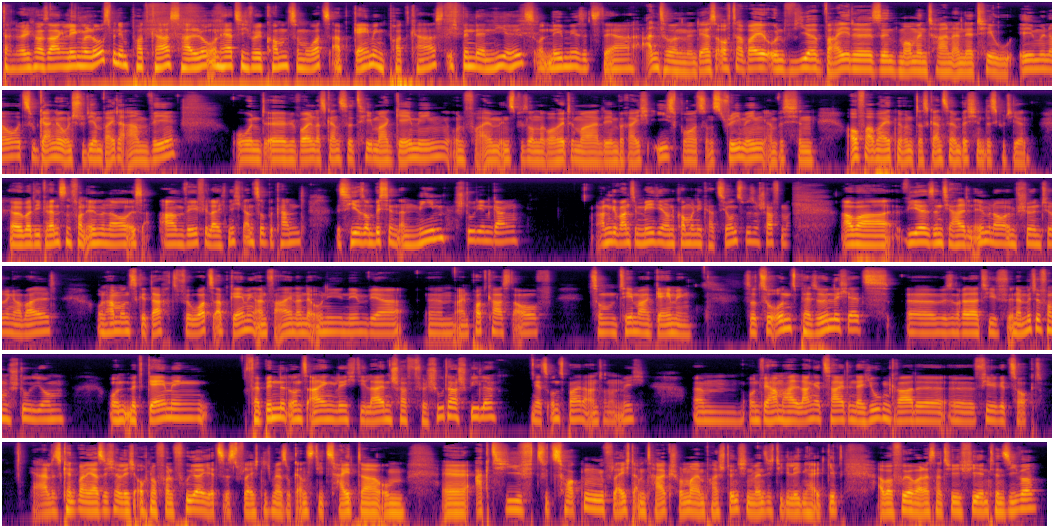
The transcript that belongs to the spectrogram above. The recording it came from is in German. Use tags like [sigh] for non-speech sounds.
Dann würde ich mal sagen, legen wir los mit dem Podcast. Hallo und herzlich willkommen zum WhatsApp Gaming Podcast. Ich bin der Nils und neben mir sitzt der Anton, der ist auch dabei und wir beide sind momentan an der TU Ilmenau zugange und studieren beide AMW. Und äh, wir wollen das ganze Thema Gaming und vor allem insbesondere heute mal den Bereich E-Sports und Streaming ein bisschen aufarbeiten und das Ganze ein bisschen diskutieren. Ja, über die Grenzen von Ilmenau ist AMW vielleicht nicht ganz so bekannt. Ist hier so ein bisschen ein Meme-Studiengang. Angewandte Medien- und Kommunikationswissenschaften. Aber wir sind hier halt in Ilmenau im schönen Thüringer Wald und haben uns gedacht, für WhatsApp Gaming, ein Verein an der Uni, nehmen wir ähm, einen Podcast auf zum Thema Gaming. So zu uns persönlich jetzt, äh, wir sind relativ in der Mitte vom Studium und mit Gaming verbindet uns eigentlich die Leidenschaft für Shooter-Spiele. Jetzt uns beide, Anton und mich. Ähm, und wir haben halt lange Zeit in der Jugend gerade äh, viel gezockt. Ja, das kennt man ja sicherlich auch noch von früher. Jetzt ist vielleicht nicht mehr so ganz die Zeit da, um äh, aktiv zu zocken. Vielleicht am Tag schon mal ein paar Stündchen, wenn sich die Gelegenheit gibt. Aber früher war das natürlich viel intensiver.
